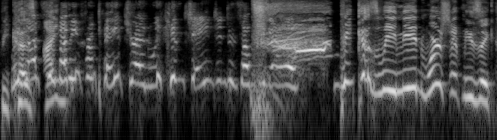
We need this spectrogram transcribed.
We Because got some I money from Patreon. We can change into something else. because we need worship music.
